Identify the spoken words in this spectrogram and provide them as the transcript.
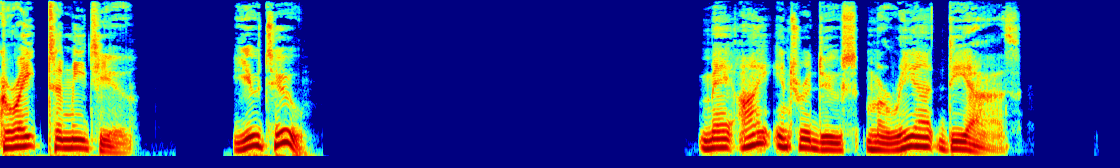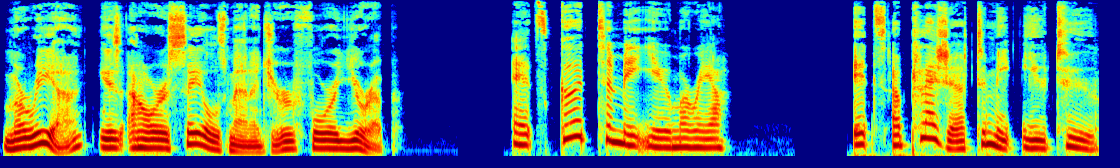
Great to meet you. You too. May I introduce Maria Diaz? Maria is our sales manager for Europe. It's good to meet you, Maria. It's a pleasure to meet you too.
